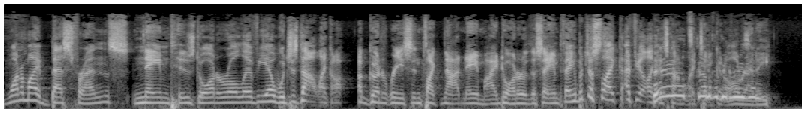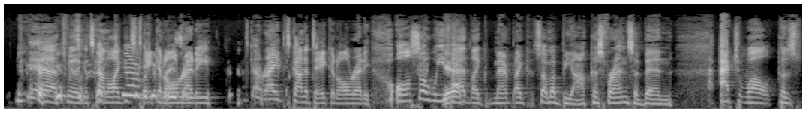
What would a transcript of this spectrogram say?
one of my best friends named his daughter Olivia, which is not like a, a good reason to like not name my daughter the same thing, but just like I feel like it's Yeah, kind of it's like kind of a taken already. Yeah, I feel like it's kind of like it's Kind of taken already. It's got right. It's kind of taken already. Also, we've Yeah. had like mem- like some of Bianca's friends have been actually well because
